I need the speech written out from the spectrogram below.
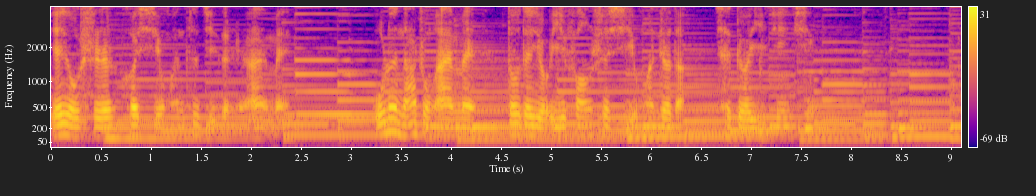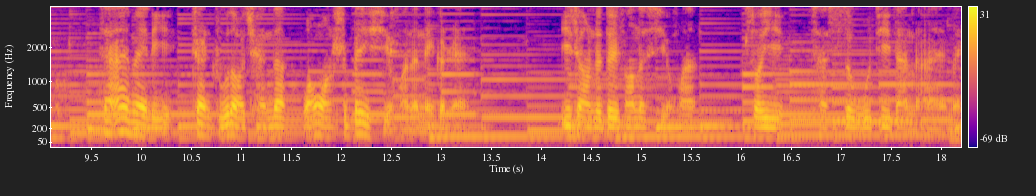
也有时和喜欢自己的人暧昧。无论哪种暧昧，都得有一方是喜欢着的，才得以进行。在暧昧里占主导权的，往往是被喜欢的那个人，依仗着对方的喜欢，所以才肆无忌惮的暧昧。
